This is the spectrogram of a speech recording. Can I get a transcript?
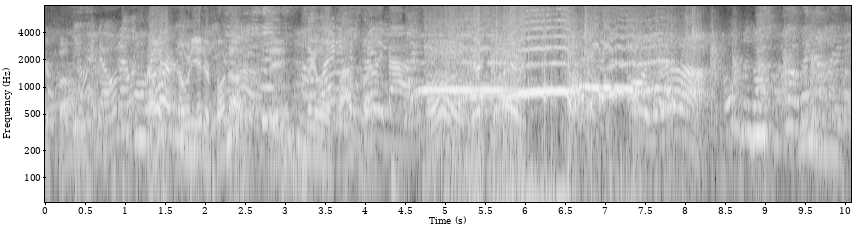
your phone. No, I don't. I look No, no, when you had your phone up, see? It's like a little flashlight. really bad. Oh, good. Oh yeah. Oh my gosh. Oh, wait, no, wait, wait.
